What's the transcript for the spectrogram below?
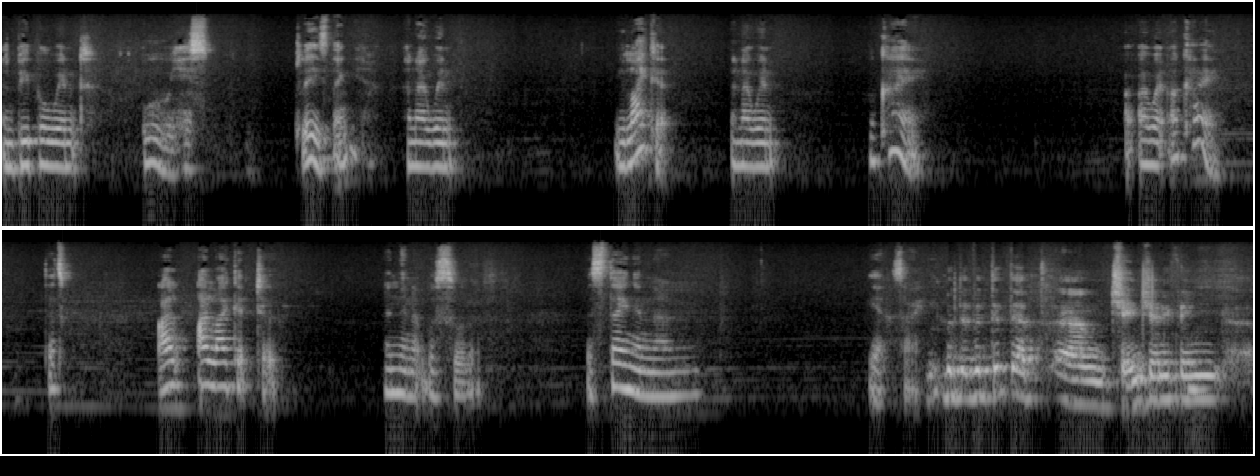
and people went, "Oh yes, please, thank you," and I went, "You like it?" And I went, "Okay." I went, "Okay." that's I I like it too. And then it was sort of this thing, and um, yeah, sorry. But, but did that um, change anything uh,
